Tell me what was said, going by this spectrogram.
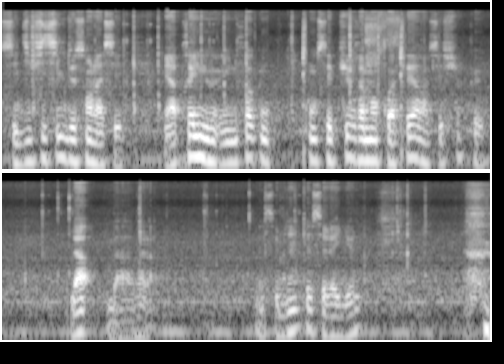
c'est difficile de s'en lasser. Mais après, une, fois qu'on ne sait plus vraiment quoi faire, c'est sûr que là, bah voilà. C'est bien cassé la gueule.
